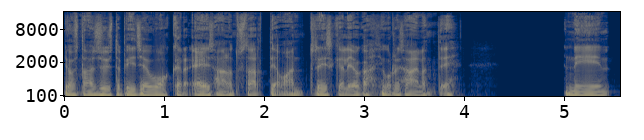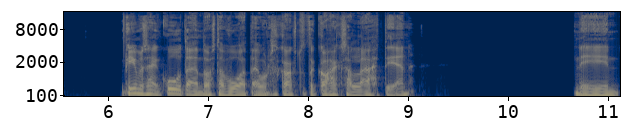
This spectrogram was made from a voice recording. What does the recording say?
jostain syystä PJ Walker ei saanut starttia, vaan Driscoll, joka juuri sainattiin, niin viimeiseen 16 vuoteen vuodesta 2008 lähtien, niin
